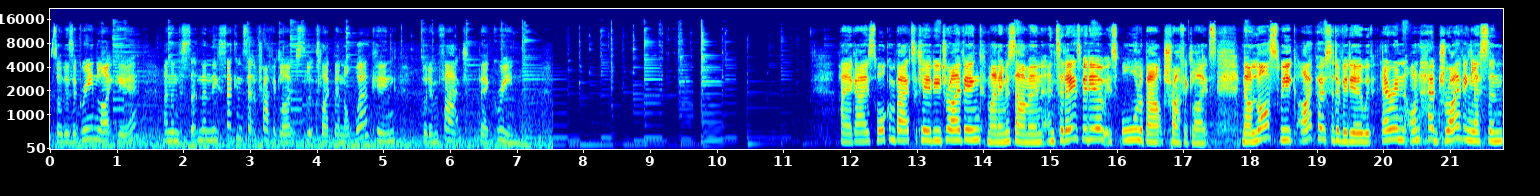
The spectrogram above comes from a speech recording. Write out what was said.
So there's a green light here, and then, the, and then the second set of traffic lights looks like they're not working, but in fact, they're green. Hiya guys, welcome back to Clearview Driving. My name is Aman and today's video is all about traffic lights. Now last week I posted a video with Erin on her driving lesson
